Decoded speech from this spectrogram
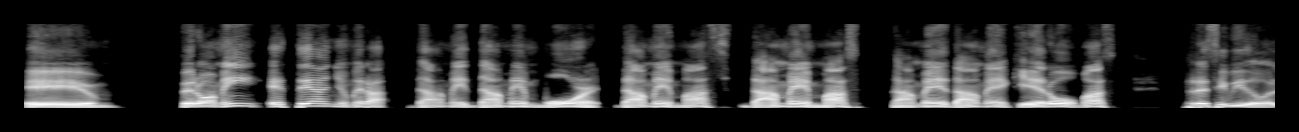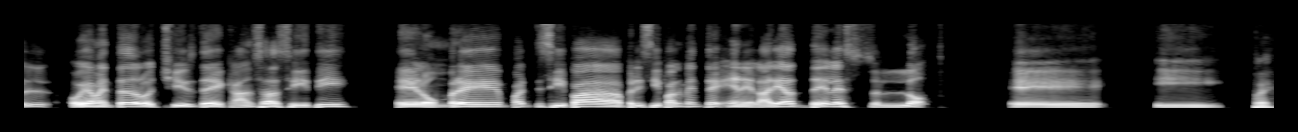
Eh, pero a mí, este año, mira, dame, dame more, dame más, dame más, dame, dame, quiero más. Recibidor, obviamente, de los Chiefs de Kansas City. El hombre participa principalmente en el área del slot. eh, y pues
